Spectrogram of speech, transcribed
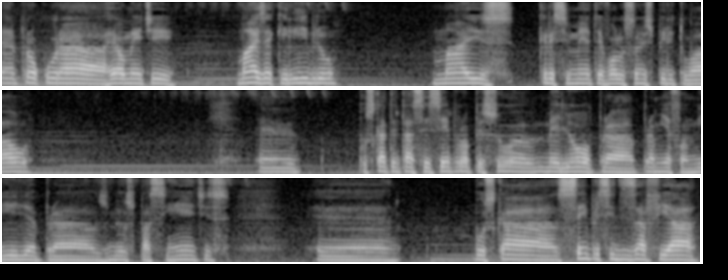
é procurar realmente mais equilíbrio, mais crescimento, evolução espiritual, é, buscar tentar ser sempre uma pessoa melhor para a minha família, para os meus pacientes, é, buscar sempre se desafiar.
